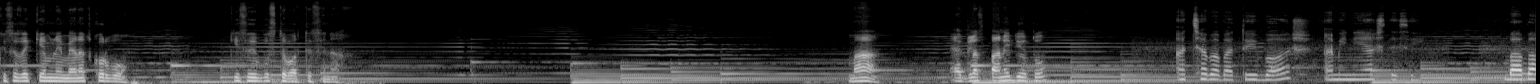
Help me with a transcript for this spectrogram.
কিছু যে কেমনে ম্যানেজ করব কিছুই বুঝতে পারতেছি না। মা এক গ্লাস পানি দিও তো। আচ্ছা বাবা তুই বস আমি নিয়ে আসতেছি। বাবা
